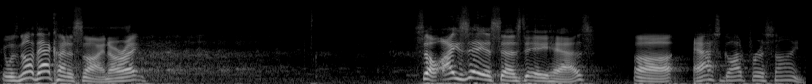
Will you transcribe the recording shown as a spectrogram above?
it was not that kind of sign, all right? so Isaiah says to Ahaz, uh, ask God for a sign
